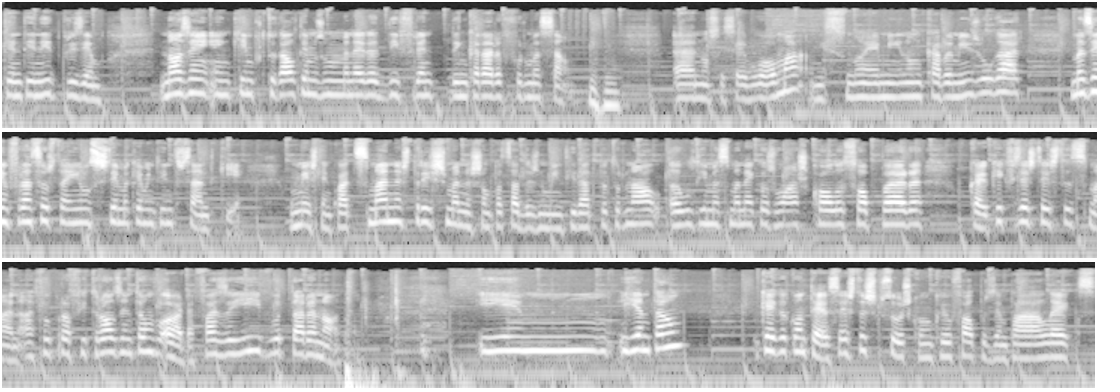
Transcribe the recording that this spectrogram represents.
ter entendido, por exemplo, nós em, em que em Portugal temos uma maneira diferente de encarar a formação. Ah, não sei se é boa ou má, isso não, é a mim, não me cabe a mim julgar, mas em França eles têm um sistema que é muito interessante, que é o mês tem quatro semanas, três semanas são passadas numa entidade patronal, a última semana é que eles vão à escola só para, ok, o que é que fizeste esta semana? Ah, foi para o Fitrols, então, olha, faz aí e vou-te dar a nota. E, hum, e então, que é que acontece? Estas pessoas com que eu falo, por exemplo, a Alex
